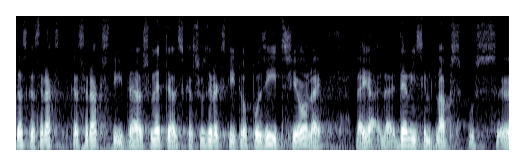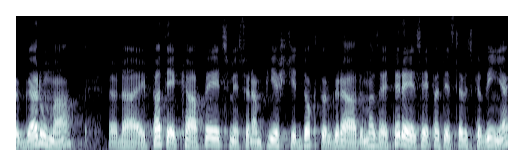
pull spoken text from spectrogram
tas, kas, rakst, kas rakstīja tēvs Letels, kas uzrakstīja to pozīciju, lai, lai, lai 900 lapas pus garumā, lai pateikt, kāpēc mēs varam piešķirt doktoru grādu mazai Terēzē, pateic tāpēc, ka viņa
